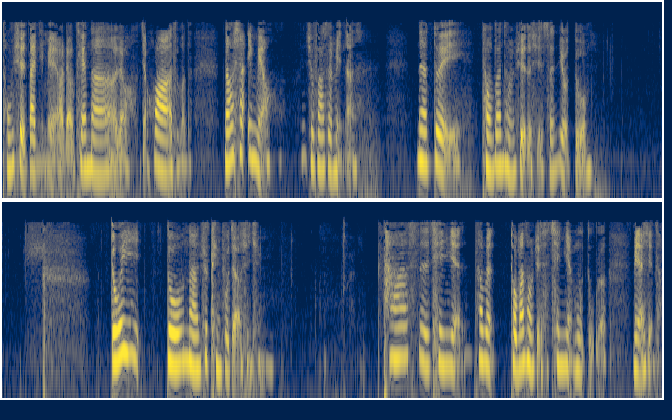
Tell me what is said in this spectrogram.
同学在里面啊聊天啊聊讲话啊什么的，然后下一秒就发生命案。那对同班同学的学生有多多一多难去平复这样的心情？他是亲眼，他们同班同学是亲眼目睹了命案现场，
